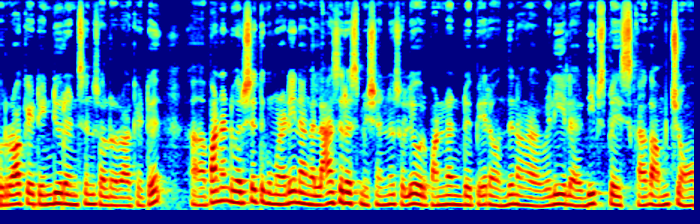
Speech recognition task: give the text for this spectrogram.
ஒரு ராக்கெட் என்டியூரன்ஸ்னு சொல்கிற ராக்கெட்டு பன்னெண்டு வருஷத்துக்கு முன்னாடி நாங்கள் லாசரஸ் மிஷன்னு சொல்லி ஒரு பன்னெண்டு பேரை வந்து நாங்கள் வெளியில் டீப் ஸ்பேஸ்க்காக அமிச்சோம்.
